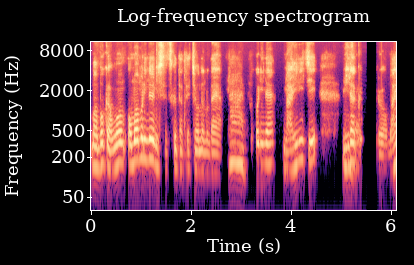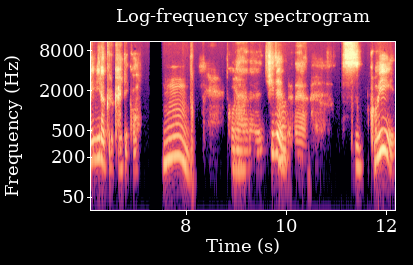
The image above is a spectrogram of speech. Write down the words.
まあ僕はおお守りのようにして作った手帳なので、はい。そこにね、毎日ミラクルを、マイミラクル書いていこう。うん、これねいや、1年でね、すっごい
